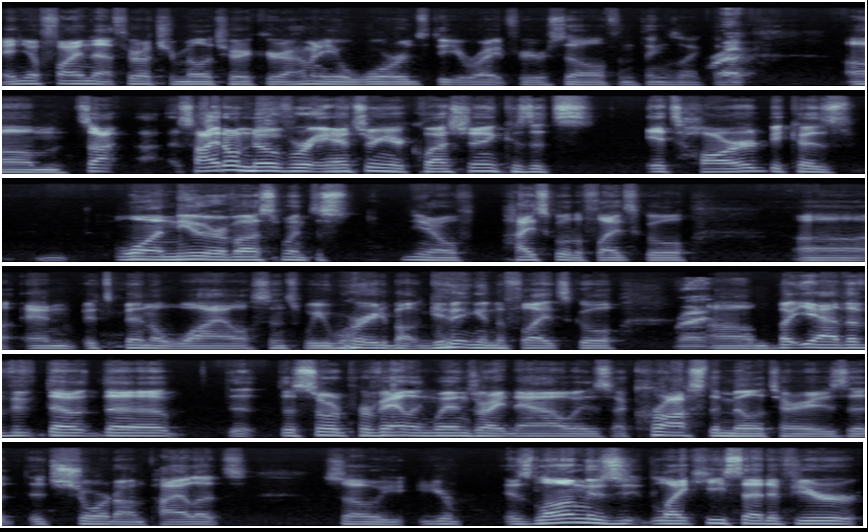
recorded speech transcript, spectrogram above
And you'll find that throughout your military career. How many awards do you write for yourself and things like right. that? Um, so, I, so I don't know if we're answering your question because it's it's hard because one, neither of us went to you know high school to flight school uh, and it's been a while since we worried about getting into flight school. Right. Um, but yeah, the, the the the the sort of prevailing winds right now is across the military is that it's short on pilots. So you're as long as like he said, if you're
